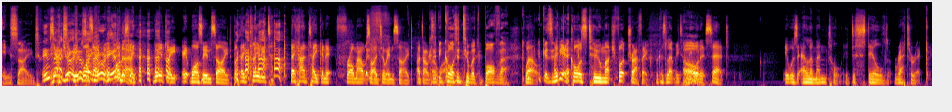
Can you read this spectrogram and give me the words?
Inside. Inside, Actually, you're, it you're was saying you're already a- in honestly, there. weirdly, it was inside, but they clearly t- they had taken it from outside to inside. I don't know. It'd be why. causing too much bother. Well, 'Cause- maybe it caused too much foot traffic because let me tell you Oh. what it said. It was elemental. It distilled rhetoric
